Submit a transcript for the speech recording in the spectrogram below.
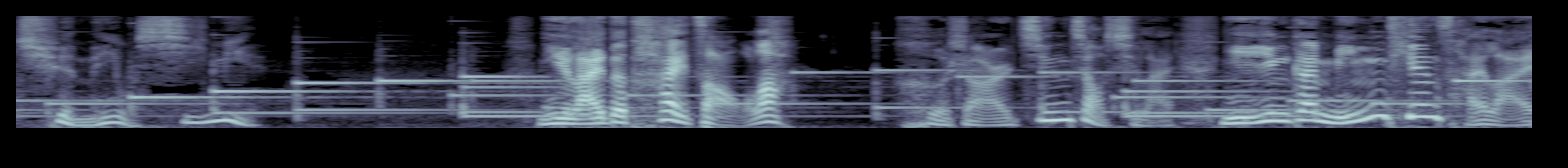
却没有熄灭。你来的太早了，赫舍尔惊叫起来。你应该明天才来。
